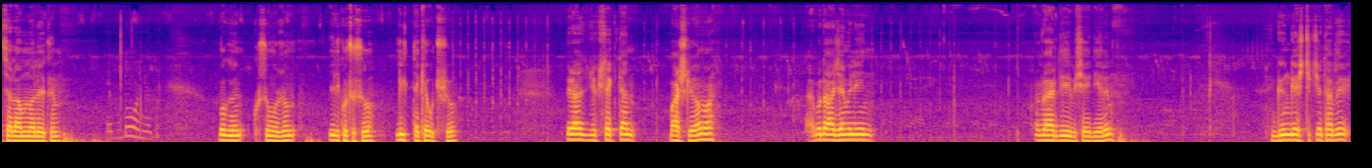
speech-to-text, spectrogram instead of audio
selamünaleyküm. E bu. Bugün kuşumuzun ilk uçuşu, ilk teke uçuşu. Biraz yüksekten başlıyor ama e, bu da acemiliğin verdiği bir şey diyelim. Gün geçtikçe tabi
